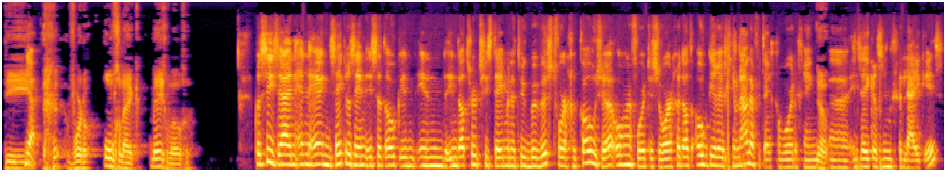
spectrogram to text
die worden ongelijk meegewogen. Precies, en, en, in zekere zin is dat ook in, in, in dat soort systemen natuurlijk bewust voor gekozen om ervoor te zorgen dat ook die regionale vertegenwoordiging eh, in zekere zin gelijk is.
